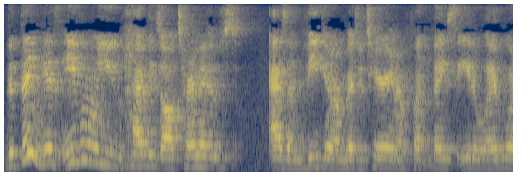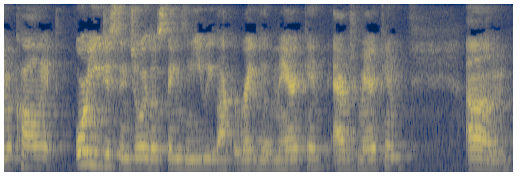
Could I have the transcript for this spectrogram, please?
the thing is, even when you have these alternatives as a vegan or vegetarian or plant based eater, whatever you want to call it, or you just enjoy those things and you eat like a regular American, average American, um,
